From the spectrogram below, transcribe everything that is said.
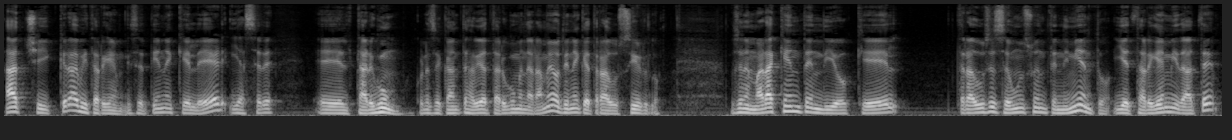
Achi Targum dice tiene que leer y hacer el Targum. Acuérdense que antes había Targum en arameo, tiene que traducirlo. Entonces, el Mara que entendió que él traduce según su entendimiento. Y el Targem date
